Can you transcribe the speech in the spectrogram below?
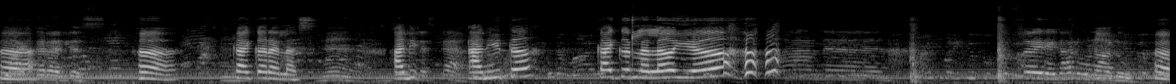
हा. काय करायलास? हा. काय करायलास. आणि आणि इथं? काय करला य? आणि सोयरे घालून आलो. हा.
